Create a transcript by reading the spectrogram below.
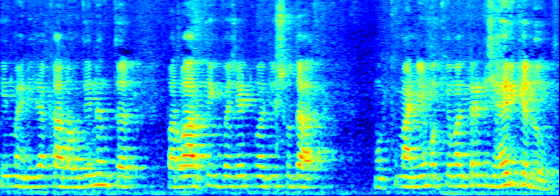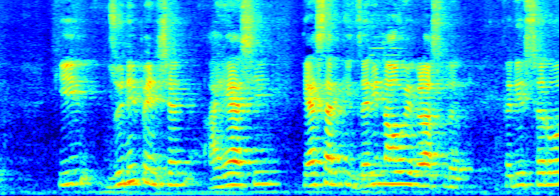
तीन महिन्याच्या कालावधीनंतर परवा आर्थिक बजेटमध्ये सुद्धा मुख्य माननीय मुख्यमंत्र्यांनी जाहीर केलं होतं की जुनी पेन्शन आहे अशी त्यासारखी जरी नाव वेगळं असलं तरी सर्व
